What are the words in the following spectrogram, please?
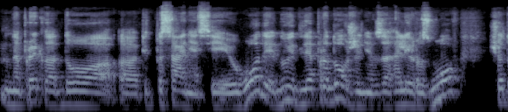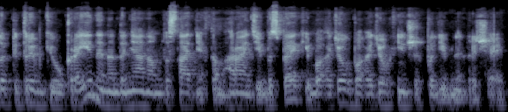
наприклад, до е, підписання цієї угоди. Ну і для продовження взагалі розмов щодо підтримки України, надання нам достатніх там гарантій безпеки, багатьох багатьох інших подібних речей.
